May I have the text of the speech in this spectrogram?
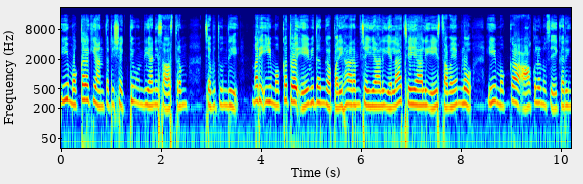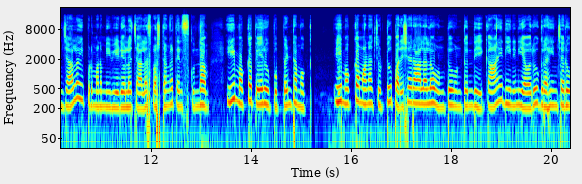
ఈ మొక్కలకి అంతటి శక్తి ఉంది అని శాస్త్రం చెబుతుంది. మరి ఈ మొక్కతో ఏ విధంగా పరిహారం చేయాలి? ఎలా చేయాలి? ఏ సమయంలో ఈ మొక్క ఆకులను సేకరించాలో ఇప్పుడు మనం ఈ వీడియోలో చాలా స్పష్టంగా తెలుసుకుందాం. ఈ మొక్క పేరు పుప్పెంట మొక్క. ఈ మొక్క మన చుట్టూ పరిసరాలలో ఉంటూ ఉంటుంది కానీ దీనిని ఎవరూ గ్రహించరు.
